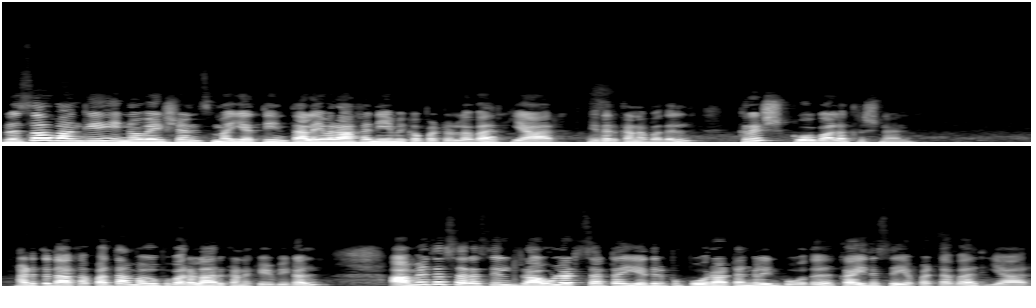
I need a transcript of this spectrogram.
ரிசர்வ் வங்கி இன்னோவேஷன்ஸ் மையத்தின் தலைவராக நியமிக்கப்பட்டுள்ளவர் யார்? இதற்கான பதில் கிரிஷ் கோபாலகிருஷ்ணன். அடுத்ததாக பத்தாம் வகுப்பு வரலாறுக்கான கேள்விகள். அமிர்தசரஸில் ரவுலட் சட்ட எதிர்ப்பு போராட்டங்களின் போது கைது செய்யப்பட்டவர் யார்?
